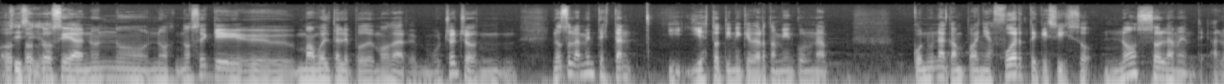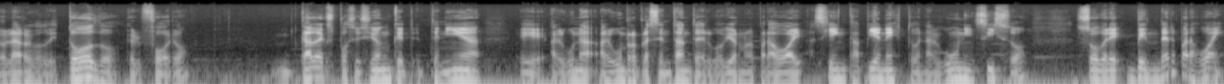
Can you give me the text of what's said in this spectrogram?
O, Sí, o- señor. o sea, no, no, no, no sé qué eh, más vuelta le podemos dar. Muchachos, no solamente están, y, y esto tiene que ver también con una, con una campaña fuerte que se hizo no solamente a lo largo de todo el foro, cada exposición que tenía eh, alguna, algún representante del gobierno de Paraguay hacía hincapié en esto, en algún inciso, sobre vender Paraguay.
